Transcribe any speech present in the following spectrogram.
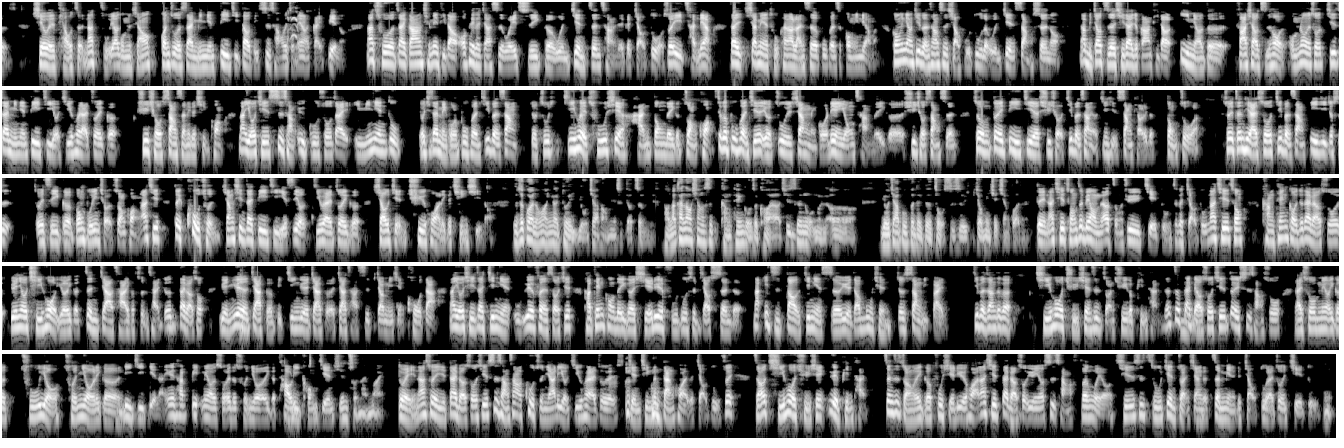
些微的调整，那主要我们想要关注的是在明年第一季到底市场会怎么样的改变哦。那除了在刚刚前面提到，OPEC 加是维持一个稳健增长的一个角度，所以产量在下面的图看到蓝色的部分是供应量嘛，供应量基本上是小幅度的稳健上升哦。那比较值得期待，就刚刚提到疫苗的发酵之后，我们认为说，其实在明年第一季有机会来做一个需求上升的一个情况。那尤其是市场预估说，在以明年度。尤其在美国的部分，基本上有出机会出现寒冬的一个状况。这个部分其实有助于像美国炼油厂的一个需求上升，所以我们对第一季的需求基本上有进行上调的一个动作啊。所以整体来说，基本上第一季就是维持一个供不应求的状况。那其实对库存，相信在第一季也是有机会来做一个消减去化的一个情形哦。有这块的话，应该对油价方面是比较正面。好，那看到像是 Contango 这块啊，其实跟我们呃。油价部分的一个走势是比较密切相关的。对，那其实从这边我们要怎么去解读这个角度？那其实从 Contango 就代表说，原油期货有一个正价差一个存在，就是代表说远月的价格比近月价格价差是比较明显扩大。那尤其在今年五月份的时候，其实 Contango 的一个斜率的幅度是比较深的。那一直到今年十二月到目前就是上礼拜，基本上这个。期货曲线是转趋一个平坦，那这代表说，其实对于市场说来说，没有一个储有存有的一个利基点啊，因为它并没有所谓的存有的一个套利空间，先存来卖。对，那所以代表说，其实市场上的库存压力有机会来做一个 减轻跟淡化一个角度，所以只要期货曲线越平坦，甚至转为一个负斜率的话，那其实代表说，原油市场的氛围哦，其实是逐渐转向一个正面的一个角度来作为解读。嗯。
